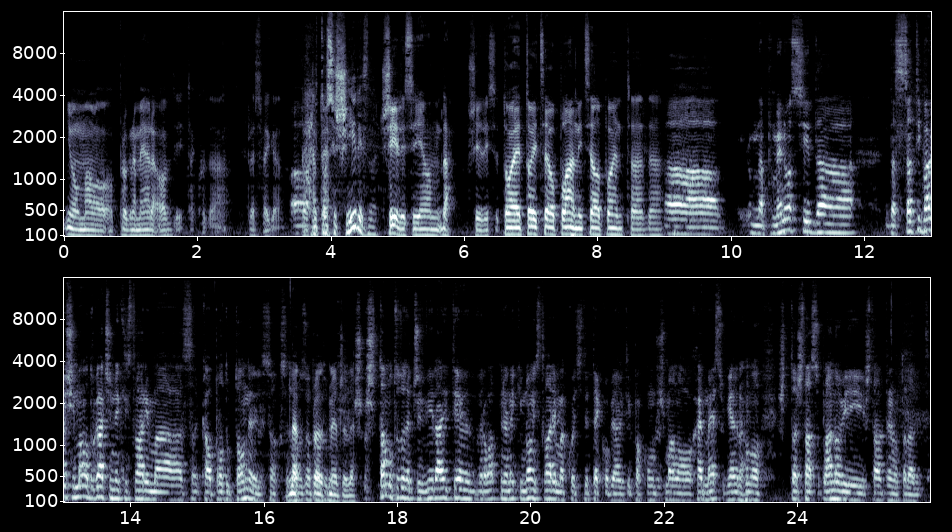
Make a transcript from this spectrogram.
imamo malo programera ovde, tako da pre svega... A, ali to se širi, znači? Širi se, imam, da, širi se. To je, to je ceo plan i cela poenta, da... A, napomenuo si da da se sad ti baviš i malo drugačijim nekim stvarima sa, kao product owner ili ako se da, product, product manager, da. Šta mu to znači? Vi radite verovatno na nekim novim stvarima koje ćete tek objaviti, pa ako možeš malo o HMS-u generalno, šta, šta su planovi i šta trenutno radite?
